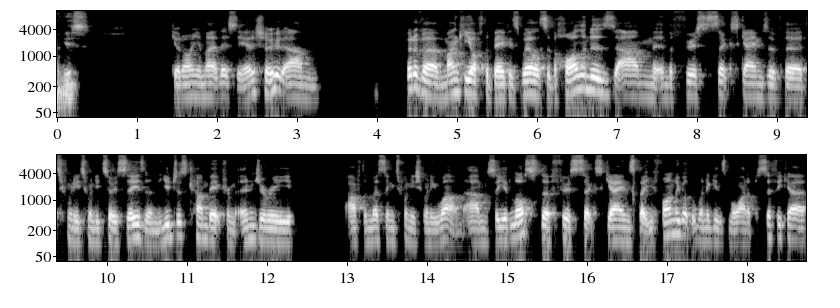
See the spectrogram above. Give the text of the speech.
I guess. Good on you, mate. That's the attitude. Um, bit of a monkey off the back as well. So the Highlanders, um, in the first six games of the 2022 season, you just come back from injury after missing 2021. Um, so you'd lost the first six games, but you finally got the win against Moana Pacifica.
